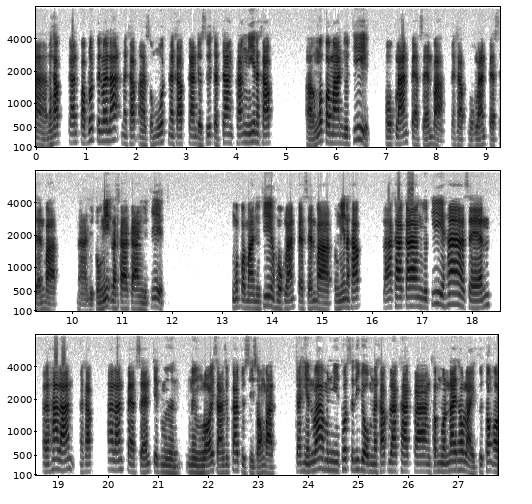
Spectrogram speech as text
อ่านะครับการปรับลดเป็นร้อยละนะครับอ่าสมมุตินะครับการจัดซื้อจัดจ้างครั้งนี้นะครับอ่างบประมาณอยู่ที่หกล้านแปดแสนบาทนะครับหกล้านแปดแสนบาทอ่าอยู่ตรงนี้ราคากลางอยู่ที่ งบประมาณอยู่ที่หกล้านแปดแสนบาทตรงนี้นะครับ ราคากลางอยู่ที่ห้าแสนเอ่อห้าล้านนะครับห้าล้านแปดแสนเจ็ดหมื่นหนึ่งร้อยสามสิบเก้าจุดสี่สองบาท จะเห็นว่ามันมีทศนิยมนะครับ ราคากลางคำนวณได้เท่าไหร่ คือต้องเอา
